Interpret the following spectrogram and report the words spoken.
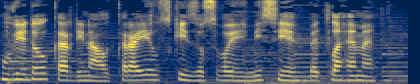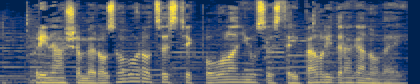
uviedol kardinál Krajevský zo svojej misie v Betleheme. Prinášame rozhovor o ceste k povolaniu sestry Pavly Draganovej.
